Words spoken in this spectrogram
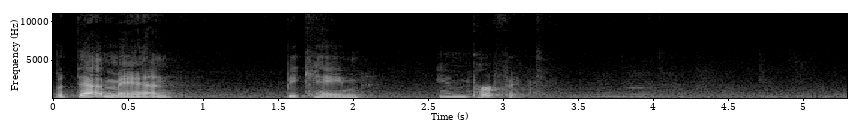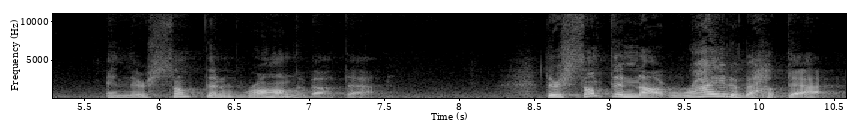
But that man became imperfect. And there's something wrong about that. There's something not right about that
